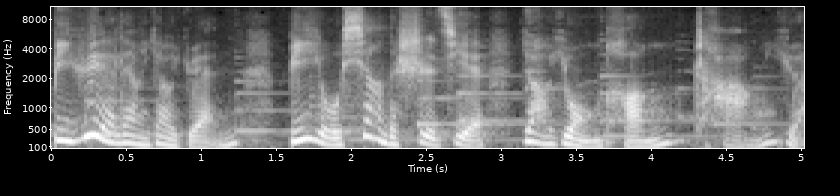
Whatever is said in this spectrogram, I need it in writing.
比月亮要圆，比有相的世界要永恒长远。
